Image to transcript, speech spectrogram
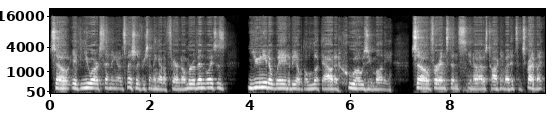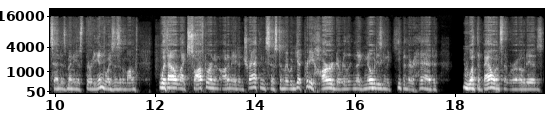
So if you are sending out, especially if you're sending out a fair number of invoices, you need a way to be able to look out at who owes you money. So for instance, you know, I was talking about hit subscribe might send as many as 30 invoices in a month. Without like software and an automated tracking system, it would get pretty hard to really, like nobody's going to keep in their head what the balance that we're owed is,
